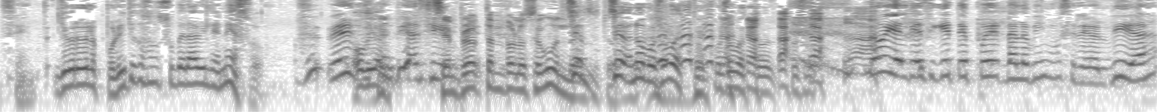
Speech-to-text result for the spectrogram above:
sí. Yo creo que los políticos son súper hábiles en eso. Siempre optan por los segundos. Siempre- sí, no, por supuesto, por supuesto. por supuesto. No, y al día siguiente después da lo mismo, se le olvida.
